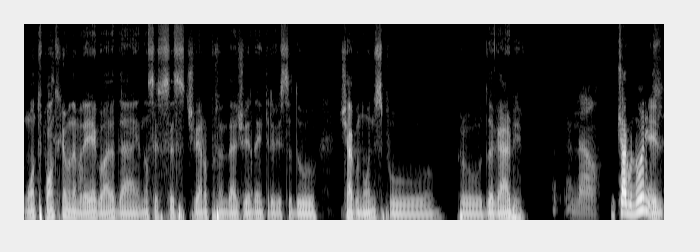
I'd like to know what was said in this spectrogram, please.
Um outro ponto que eu me lembrei agora, da, não sei se vocês tiveram a oportunidade de ver da entrevista do Thiago Nunes pro, pro The Garbi. Não. Thiago Nunes? Ele...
